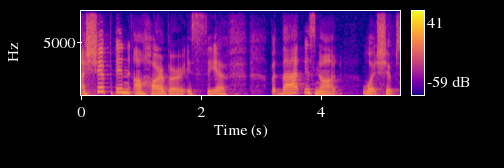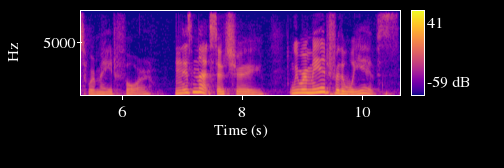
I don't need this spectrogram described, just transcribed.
A ship in a harbour is safe, but that is not what ships were made for. And isn't that so true? We were made for the waves.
